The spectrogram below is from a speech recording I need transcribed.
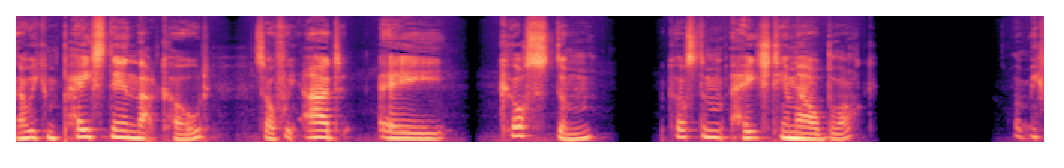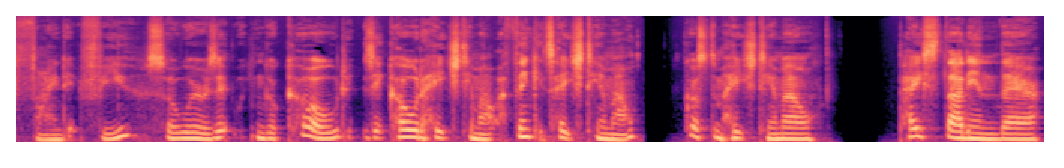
Now we can paste in that code. So if we add a custom custom HTML block, let me find it for you. So where is it? We can go code. Is it code or HTML? I think it's HTML. Custom HTML. Paste that in there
